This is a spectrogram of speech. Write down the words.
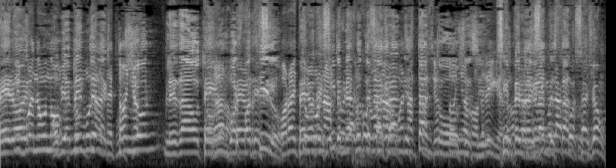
Pero bueno, obviamente la expulsión le da otro rumbo al partido. Por ahí pero tuvo no te me, no te me agrandes tanto, Sí, pero decime una cosa, John.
